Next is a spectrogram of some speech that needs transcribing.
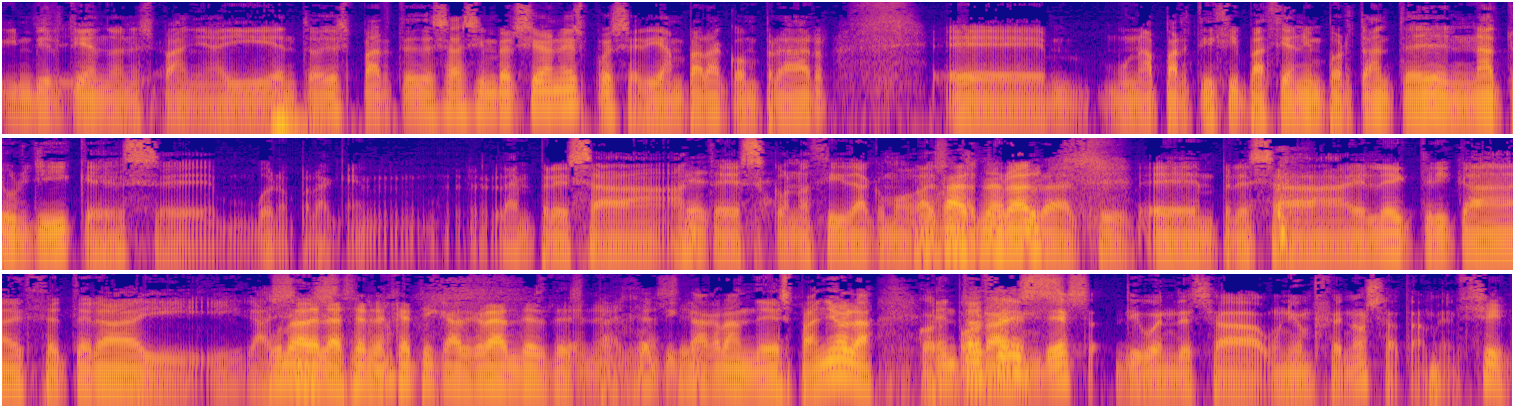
invirtiendo en España y entonces parte de esas inversiones pues serían para comprar eh, una participación importante en Naturgy, que es, eh, bueno, para que la empresa antes conocida como Gas, Gas Natural, Natural, sí. eh, empresa eléctrica, etcétera, y, y Una de las ¿no? energéticas grandes de España. energética sí. grande española. Corpora Entonces, Endesa, digo Endesa Unión Fenosa también. Sí,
